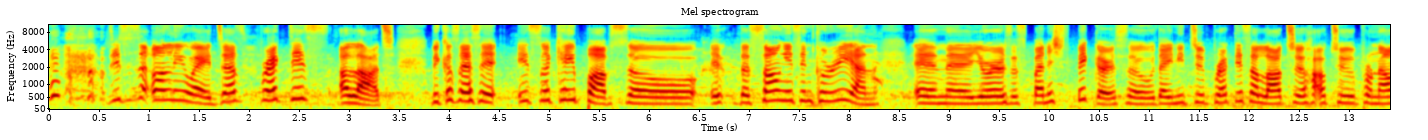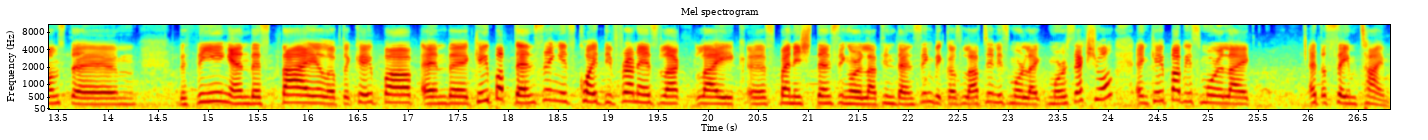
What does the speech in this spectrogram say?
this is the only way. Just practice a lot because as it, it's a K-pop, so it, the song is in Korean, and uh, you're a Spanish speaker, so they need to practice a lot to how to pronounce the um, the thing and the style of the K-pop. And the K-pop dancing is quite different. It's like like uh, Spanish dancing or Latin dancing because Latin is more like more sexual, and K-pop is more like at the same time,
